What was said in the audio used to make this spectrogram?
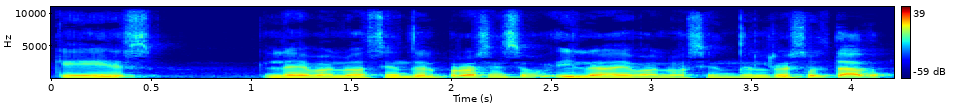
que es la evaluación del proceso y la evaluación del resultado.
